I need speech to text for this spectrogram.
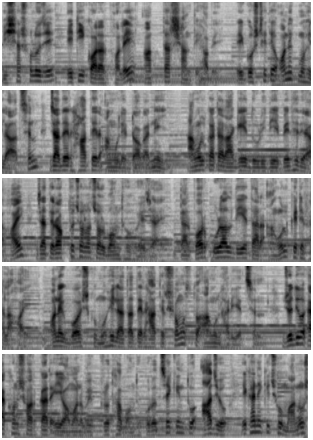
বিশ্বাস হলো যে এটি করার ফলে আত্মার শান্তি হবে। এই গোষ্ঠীতে অনেক মহিলা আছেন যাদের হাতের আঙুলের ডগা নেই। আঙুল কাটার আগে দড়ি দিয়ে বেঁধে দেওয়া হয় যাতে রক্ত চলাচল বন্ধ হয়ে যায়। তারপর কুড়াল দিয়ে তার আঙুল কেটে ফেলা হয়। অনেক বয়স্ক মহিলা তাদের হাতের সমস্ত আঙুল হারিয়েছেন। যদিও এখন সরকার এই অমানবিক প্রথা বন্ধ করেছে, কিন্তু আজও এখানে কিছু মানুষ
